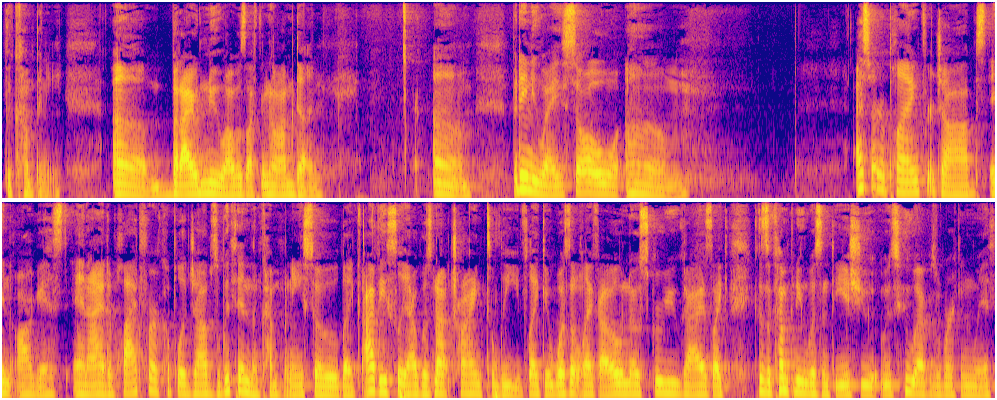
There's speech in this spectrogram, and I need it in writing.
the company. Um, but I knew I was like, no, I'm done. Um, but anyway, so um, I started applying for jobs in August and I had applied for a couple of jobs within the company. So, like, obviously, I was not trying to leave. Like, it wasn't like, oh, no, screw you guys. Like, because the company wasn't the issue, it was who I was working with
